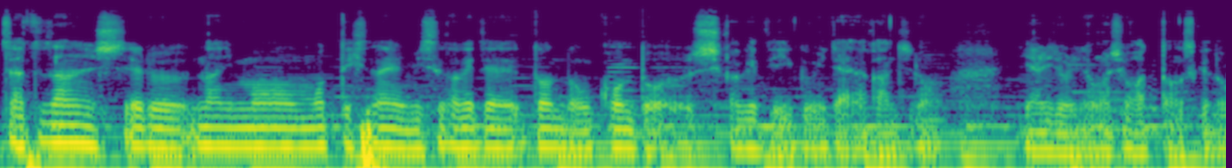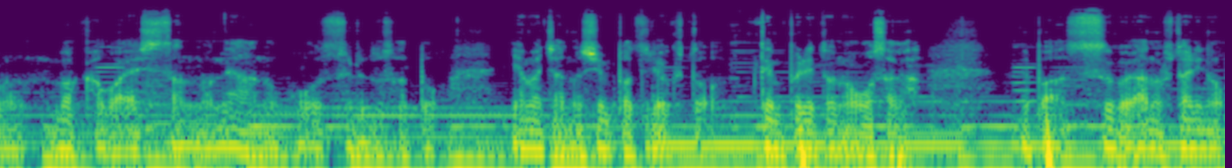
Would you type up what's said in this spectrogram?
雑談してる何も持ってきてないように見せかけてどんどんコントを仕掛けていくみたいな感じのやり取りで面白かったんですけど若林さんのねあのこう鋭さと山ちゃんの瞬発力とテンプレートの多さがやっぱすごいあの2人の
